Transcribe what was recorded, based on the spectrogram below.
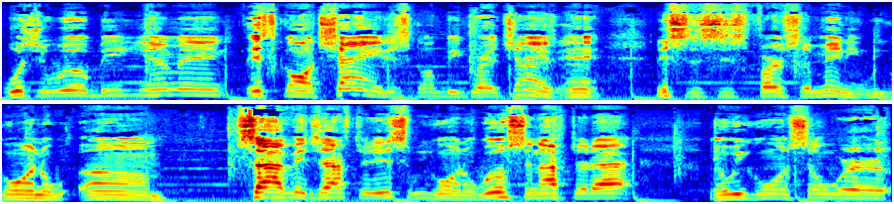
which it will be, you know what I mean? It's gonna change. It's gonna be great change. And this is his first of many. We going to um Savage after this. We going to Wilson after that. And we going somewhere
